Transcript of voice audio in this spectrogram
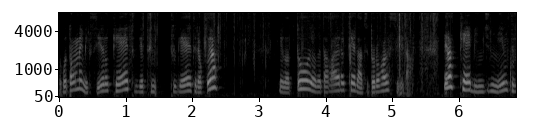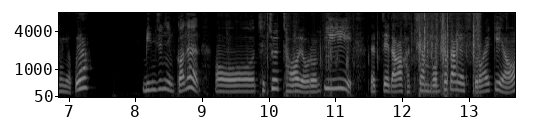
요거 떡메 믹스 이렇게 두 개, 두 개 드렸고요. 이것도 여기다가 이렇게 놔주도록 하겠습니다. 이렇게 민주님 구성이었고요. 민주님 거는 어, 제출처 여름비 랩제에다가 같이 한번 포장해 주도록 할게요.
